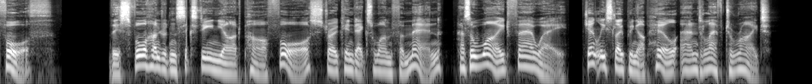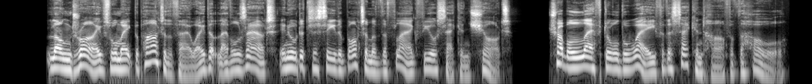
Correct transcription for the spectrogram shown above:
Fourth, this 416-yard par 4 stroke index 1 for men has a wide fairway, gently sloping uphill and left to right. Long drives will make the part of the fairway that levels out in order to see the bottom of the flag for your second shot. Trouble left all the way for the second half of the hole.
